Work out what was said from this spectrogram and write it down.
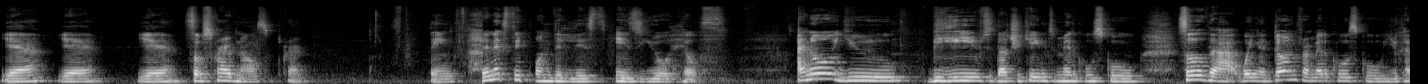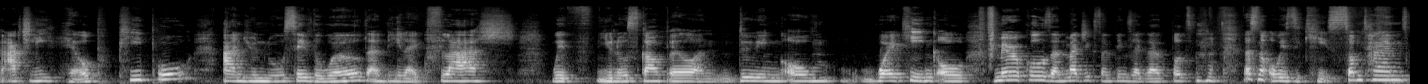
Yeah yeah yeah. Subscribe now subscribe. Thanks. The next tip on the list is your health I know you believed that you came to medical school so that when you're done from medical school, you can actually help people and, you know, save the world and be like Flash with, you know, scalpel and doing all working or miracles and magics and things like that. But that's not always the case. Sometimes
